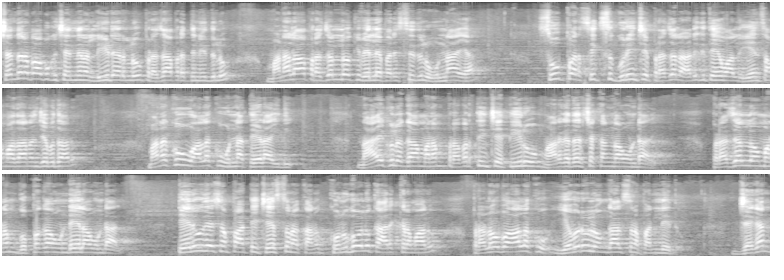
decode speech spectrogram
చంద్రబాబుకు చెందిన లీడర్లు ప్రజాప్రతినిధులు మనలా ప్రజల్లోకి వెళ్ళే పరిస్థితులు ఉన్నాయా? సూపర్ సిక్స్ గురించి ప్రజలు అడిగితే వాళ్ళు ఏం సమాధానం చెబుతారు? మనకు వాళ్ళకు ఉన్న తేడా ఇది. నాయకులుగా మనం ప్రవర్తించే తీరు మార్గదర్శకంగా ఉండాలి. ప్రజల్లో మనం గొప్పగా ఉండేలా ఉండాలి. తెలుగుదేశం పార్టీ చేస్తున్న కను కొనుగోలు కార్యక్రమాలు ప్రలోభాలకు ఎవరూ లొంగాల్సిన పని లేదు. జగన్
